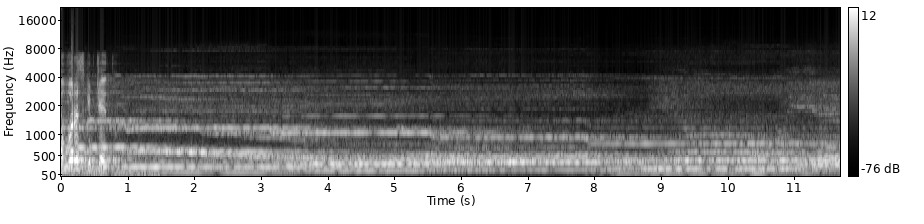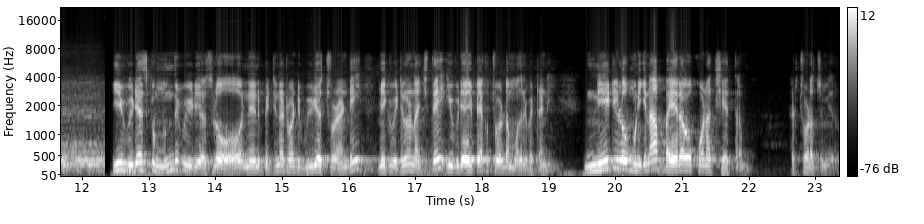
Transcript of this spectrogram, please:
ఎవరు స్కిప్ చేయొద్దు. ఈ వీడియోస్కి ముందు వీడియోస్లో నేను పెట్టినటువంటి వీడియోస్ చూడండి. మీకు వీటిలో నచ్చితే ఈ వీడియో అయిపోయాక చూడడం మొదలు పెట్టండి నీటిలో మునిగిన భైరవకోణ క్షేత్రం. ఇక్కడ చూడొచ్చు మీరు.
